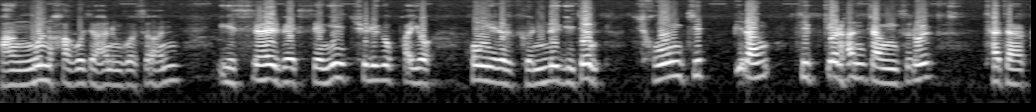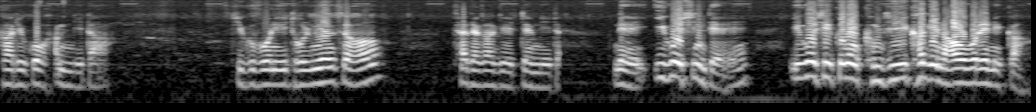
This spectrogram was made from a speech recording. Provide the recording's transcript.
방문하고자 하는 것은 이스라엘 백성이 출애굽하여 홍해를 건너기 전 총집비랑 집결한 장소를 찾아가려고 합니다. 지구본이 돌면서 찾아가게 됩니다. 네, 이곳인데 이곳이 그냥 큼직하게 나와버리니까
